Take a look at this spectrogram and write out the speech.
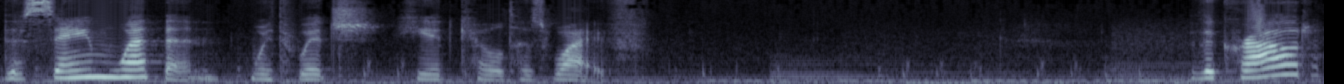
the same weapon with which he had killed his wife. The crowd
